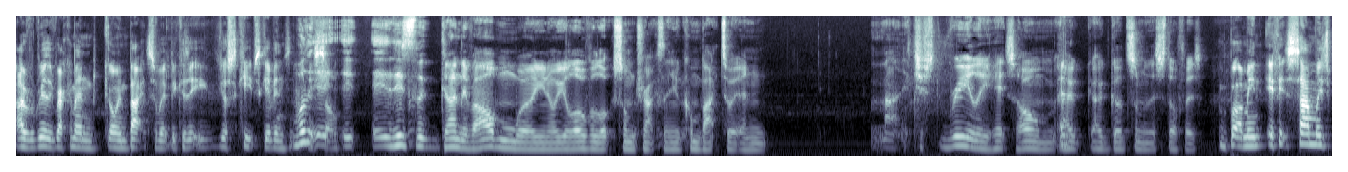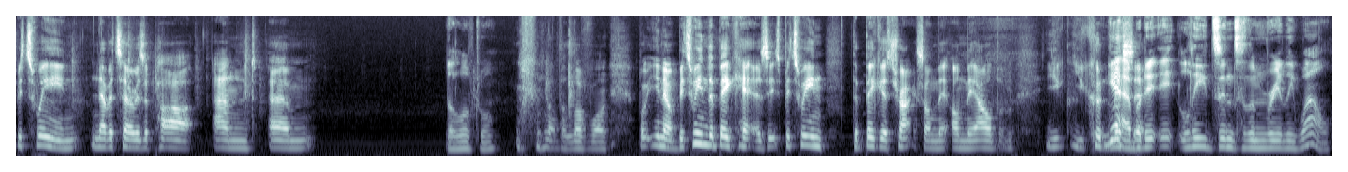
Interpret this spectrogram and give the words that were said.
I would really recommend going back to it because it just keeps giving. Well, it, it, it is the kind of album where you know you'll overlook some tracks and you come back to it and man, it just really hits home how, how good some of this stuff is. But I mean, if it's sandwiched between Never Tear Us Apart and um, The loved one. not the loved one, but you know, between the big hitters, it's between the bigger tracks on the on the album. You you could Yeah, but it. it, it leads into them really well.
